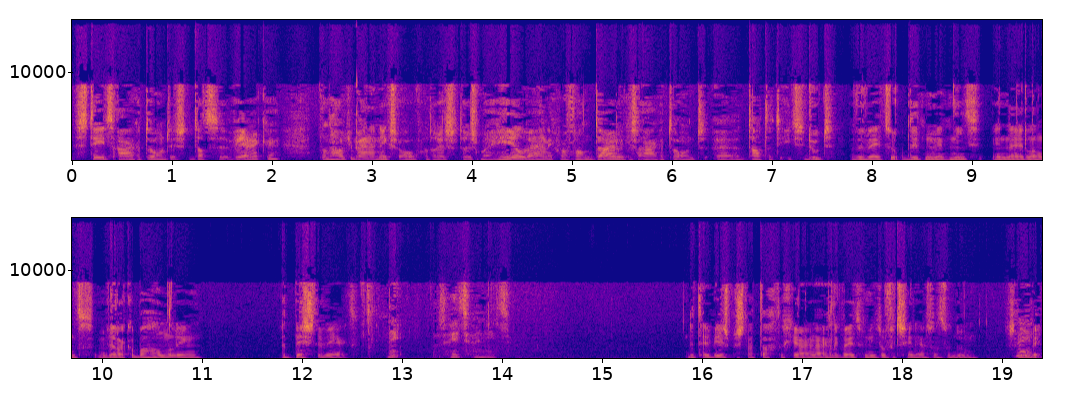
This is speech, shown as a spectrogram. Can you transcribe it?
steeds aangetoond is dat ze werken, dan houd je bijna niks over. Er is, er is maar heel weinig waarvan duidelijk is aangetoond uh, dat het iets doet. We weten op dit moment niet in Nederland welke behandeling het beste werkt. Nee, dat weten we niet. De TBS bestaat 80 jaar en eigenlijk weten we niet of het zin heeft dat we doen. Nee,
